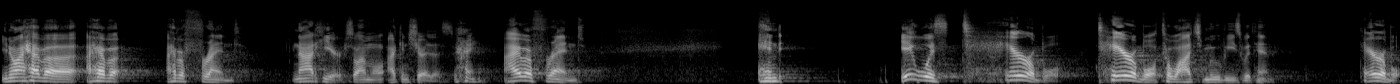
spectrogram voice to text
You know, I have a, I have a, I have a friend, not here, so I'm, I can share this, right? I have a friend, and it was terrible, terrible to watch movies with him. Terrible.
